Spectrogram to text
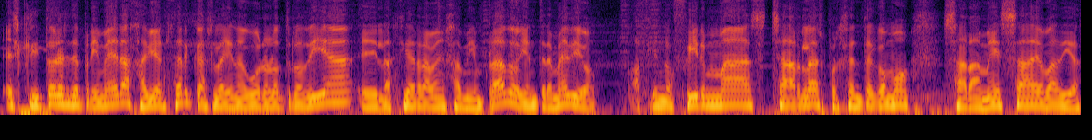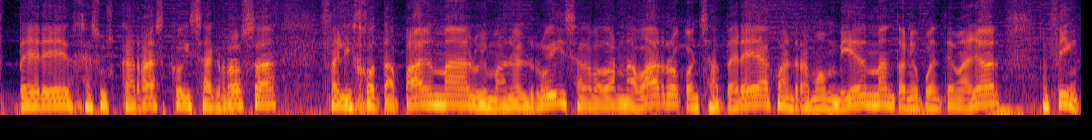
escritores de primera. Javier Cercas la inauguró el otro día, eh, la cierra Benjamín Prado y entre medio haciendo firmas, charlas, por gente como Sara Mesa, Eva Díaz Pérez, Jesús Carrasco, Isaac Rosa, Félix J. Palma, Luis Manuel Ruiz, Salvador Navarro, Concha Perea, Juan Ramón Viedma, Antonio Puente Mayor, en fin.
